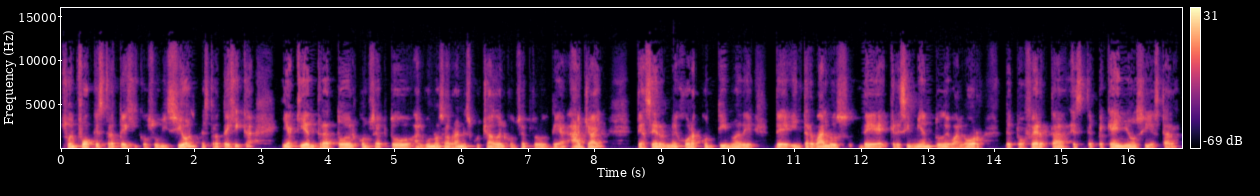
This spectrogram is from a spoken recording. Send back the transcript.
su enfoque estratégico, su visión estratégica, y aquí entra todo el concepto, algunos habrán escuchado el concepto de Agile, de hacer mejora continua, de, intervalos de crecimiento de valor de tu oferta este, pequeños y estar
